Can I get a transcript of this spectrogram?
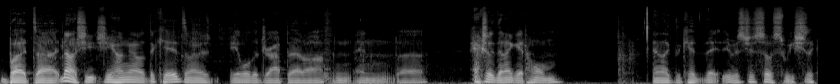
but uh, no, she she hung out with the kids, and I was able to drop that off. And and uh, actually, then I get home, and like the kid, they- it was just so sweet. She's like,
